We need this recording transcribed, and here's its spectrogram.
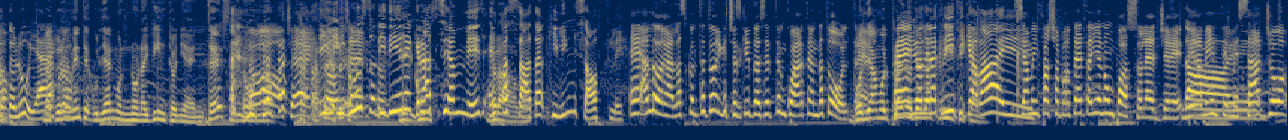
scritto lui, eh. Naturalmente, Guglielmo, non hai vinto niente. Se non... No, certo. Il, il certo. gusto di dire grazie a me è Bravo. passata Killing Me Softly. E allora, l'ascoltatore che c'è scritto al 7 e un quarto è andato oltre. Vogliamo il premio, Premio della critica, vai! Siamo in fascia protetta, io non posso leggere Dai. veramente il messaggio,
